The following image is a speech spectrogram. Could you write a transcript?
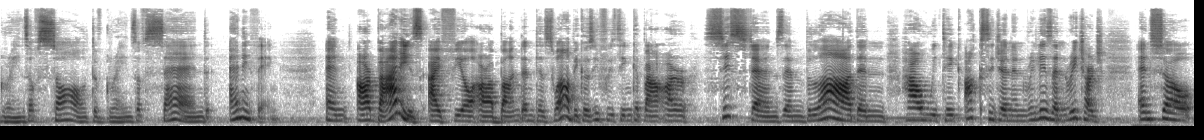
grains of salt, of grains of sand, anything. And our bodies, I feel, are abundant as well because if we think about our systems and blood and how we take oxygen and release and recharge. And so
